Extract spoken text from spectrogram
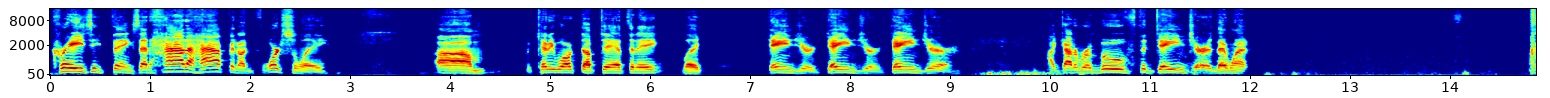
Crazy things that had to happen, unfortunately. Um, but Kenny walked up to Anthony like, danger, danger, danger. I got to remove the danger. And then went,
